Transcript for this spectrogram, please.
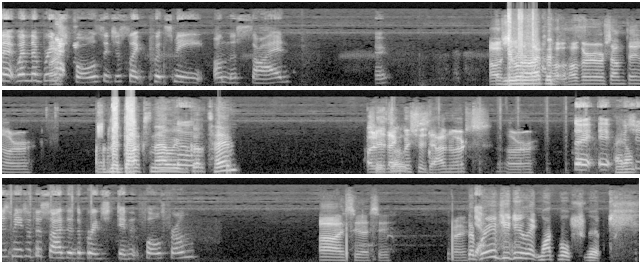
But when the bridge falls, it just like puts me on the side. Oh, You so you wanna like let the- hover or something, or The ducks now No. we've got ten. or did it like close. push you downwards, or So it I don't- pushes me to the side that the bridge didn't fall from. oh, I see, I see. Right. The Yeah. bridge, you do like multiple flips.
